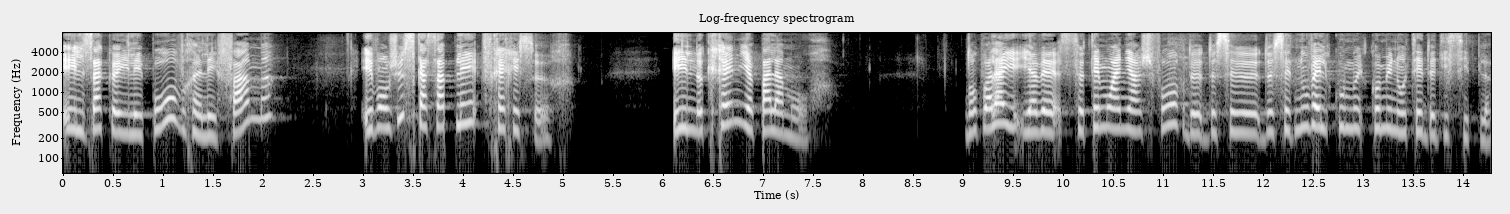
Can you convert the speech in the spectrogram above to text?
Et ils accueillent les pauvres, les femmes, et vont jusqu'à s'appeler frères et sœurs. Et ils ne craignent pas l'amour. Donc voilà, il y avait ce témoignage fort de, cette nouvelle communauté de disciples.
